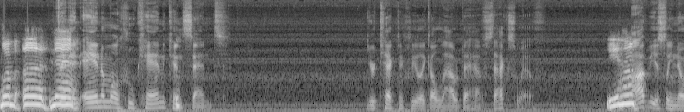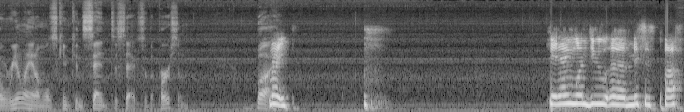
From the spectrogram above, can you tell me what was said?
Well, uh, then an animal who can consent you're technically like allowed to have sex with. Yeah, Obviously no real animals can consent to sex with a person. But right. Can anyone do uh Mrs. Puff?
